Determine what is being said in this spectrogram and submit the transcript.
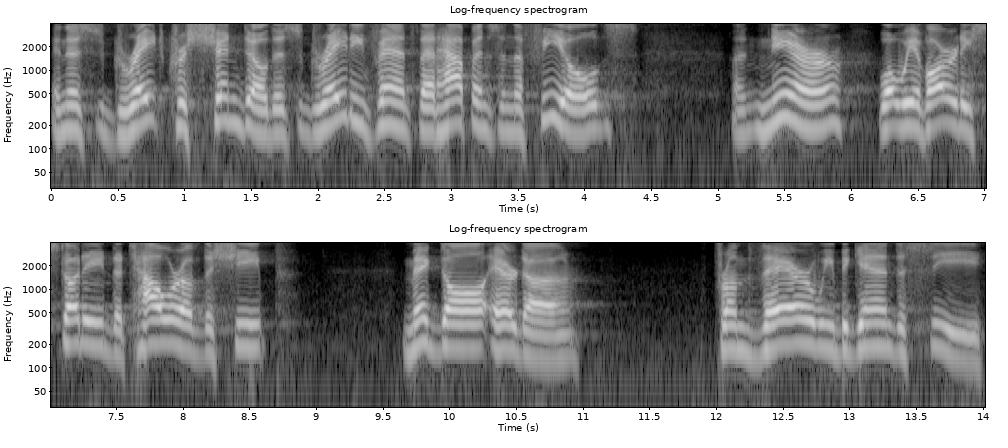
In this great crescendo, this great event that happens in the fields uh, near what we have already studied, the Tower of the Sheep, Migdal Eder, from there we began to see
